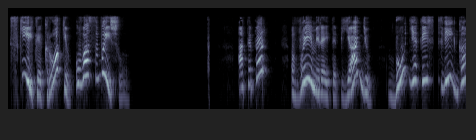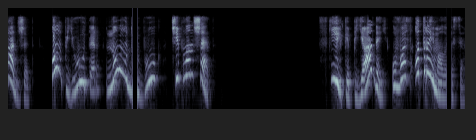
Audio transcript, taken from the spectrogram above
Скільки кроків у вас вийшло? А тепер виміряйте п'яддю будь-який свій гаджет, комп'ютер, ноутбук чи планшет. Скільки п'ядей у вас отрималося?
